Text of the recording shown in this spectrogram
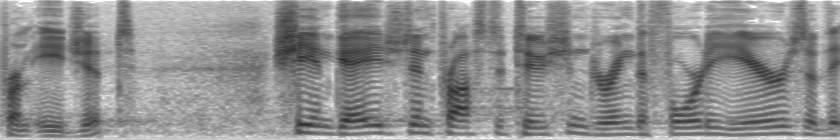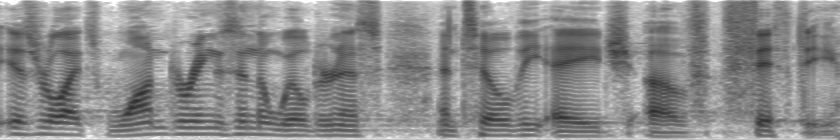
from Egypt. She engaged in prostitution during the 40 years of the Israelites' wanderings in the wilderness until the age of 50.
